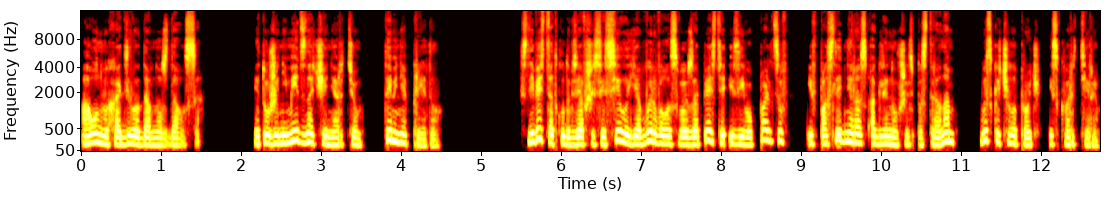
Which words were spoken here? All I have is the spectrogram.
а он выходил и давно сдался. Это уже не имеет значения, Артем. Ты меня предал. С невесть откуда взявшейся силы я вырвала свое запястье из его пальцев и в последний раз, оглянувшись по сторонам, выскочила прочь из квартиры.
